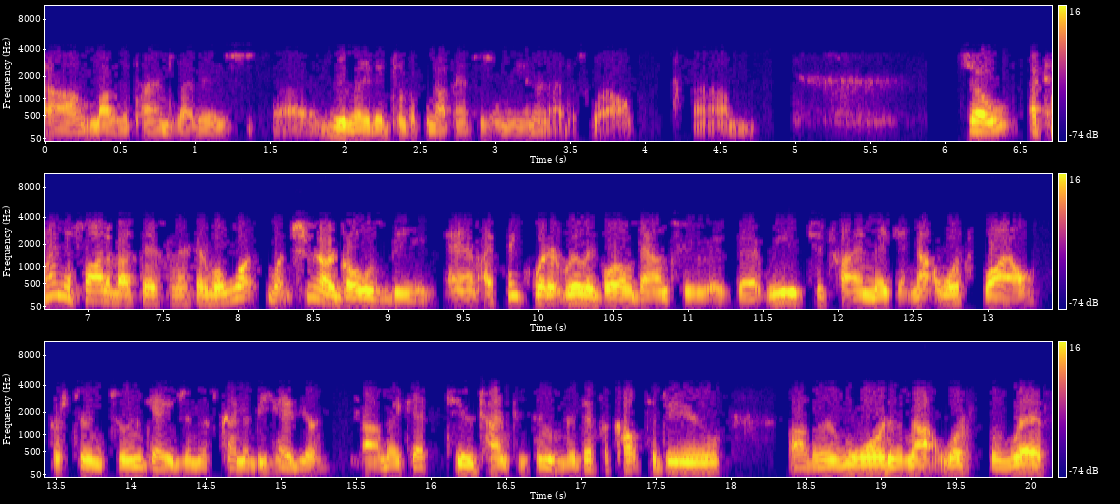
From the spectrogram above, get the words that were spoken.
Uh, a lot of the times that is uh, related to looking up answers on the internet as well. Um, so I kind of thought about this and I said, well, what, what should our goals be? And I think what it really boiled down to is that we need to try and make it not worthwhile for students to engage in this kind of behavior, uh, make it too time consuming or difficult to do, uh, the reward is not worth the risk,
